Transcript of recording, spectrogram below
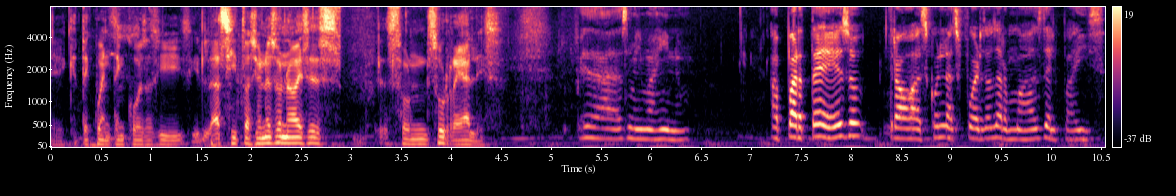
eh, que te cuenten cosas y, las situaciones son a veces son surreales. Pesadas, me imagino. Aparte de eso, trabajas con las Fuerzas Armadas del país.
